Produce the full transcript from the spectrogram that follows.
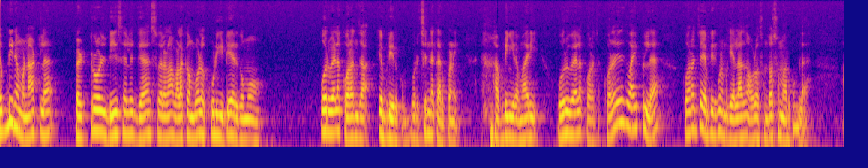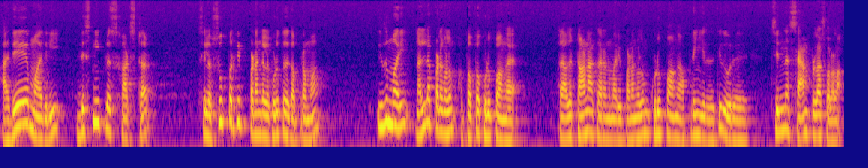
எப்படி நம்ம நாட்டில் பெட்ரோல் டீசலு கேஸ் விலைலாம் வழக்கம் போல் கூடிக்கிட்டே இருக்குமோ? ஒரு வேளை குறைஞ்சா எப்படி இருக்கும்? ஒரு சின்ன கற்பனை அப்படிங்கிற மாதிரி ஒரு வேளை குறைஞ்சா குறையிறதுக்கு வாய்ப்பு இல்லை. குறைஞ்சா எப்படி இருக்கும் நமக்கு எல்லாருக்கும் அவ்வளோ சந்தோஷமாக இருக்கும்ல. அதே மாதிரி டிஸ்னி ப்ளஸ் ஹாட்ஸ்டார் சில சூப்பர் ஹிட் படங்களை கொடுத்ததுக்கப்புறமா இது மாதிரி நல்ல படங்களும் அப்பப்போ கொடுப்பாங்க. அதாவது டானாக்காரன் மாதிரி படங்களும் கொடுப்பாங்க அப்படிங்கிறதுக்கு இது ஒரு சின்ன சாம்பிளாக சொல்லலாம்.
